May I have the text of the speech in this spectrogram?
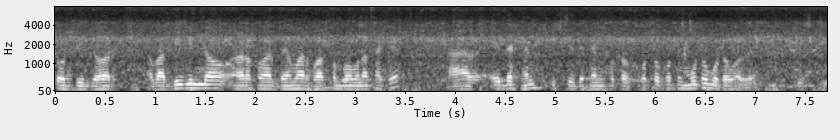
সর্দি জ্বর বা বিভিন্ন রকমের বেমার হওয়ার সম্ভাবনা থাকে। আর এই দেখেন বৃষ্টি দেখেন কত কত কত মোটো মোটোভাবে বৃষ্টি।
